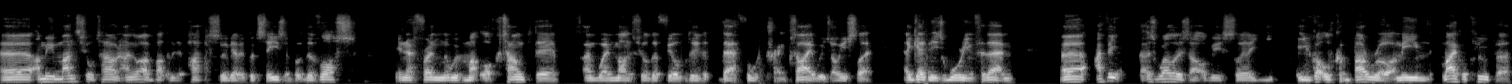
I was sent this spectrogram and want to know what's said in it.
Uh, I mean, Mansfield Town, I know I've backed them in the past, so they had a good season, but they've lost in a friendly with Matlock Town today, and when Mansfield have fielded their full strength side, which obviously again is worrying for them. Uh, I think as well as that, obviously, you've got to look at Barrow. I mean, Michael Cooper.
